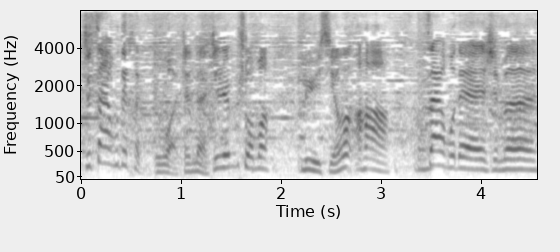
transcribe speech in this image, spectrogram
就在乎的很多，真的。这人不说吗？旅行啊，在乎的什么？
